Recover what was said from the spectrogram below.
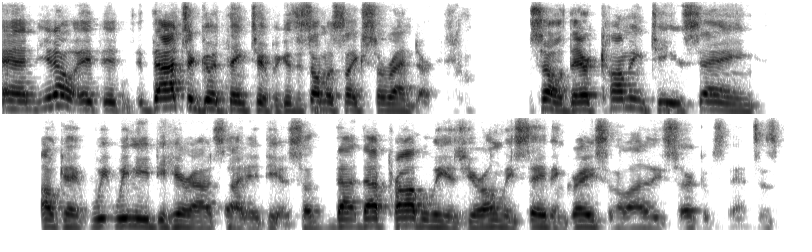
and you know it, it, that's a good thing too because it's almost like surrender so they're coming to you saying okay we, we need to hear outside ideas so that that probably is your only saving grace in a lot of these circumstances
